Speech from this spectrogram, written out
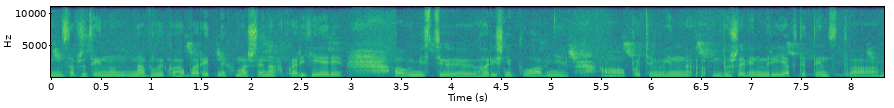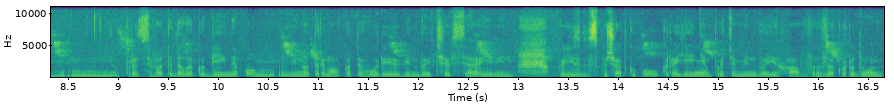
завжди ну, на великогабаритних машинах в кар'єрі в місті Горішні Плавні. Потім він дуже він мріяв з дитинства працювати далекобійником. Він отримав категорію, він вивчився і він поїздив спочатку по Україні, потім він виїхав за кордон.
